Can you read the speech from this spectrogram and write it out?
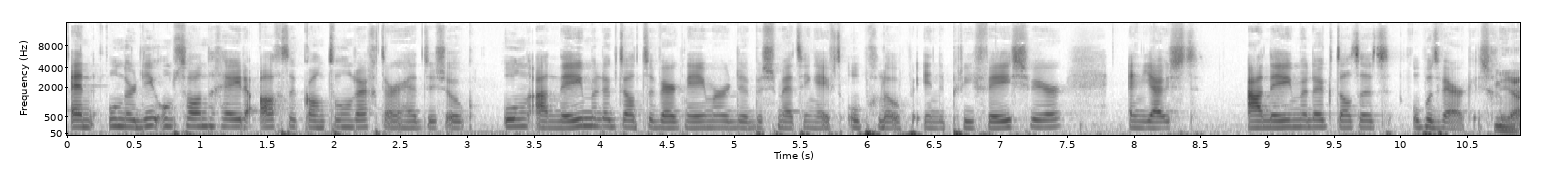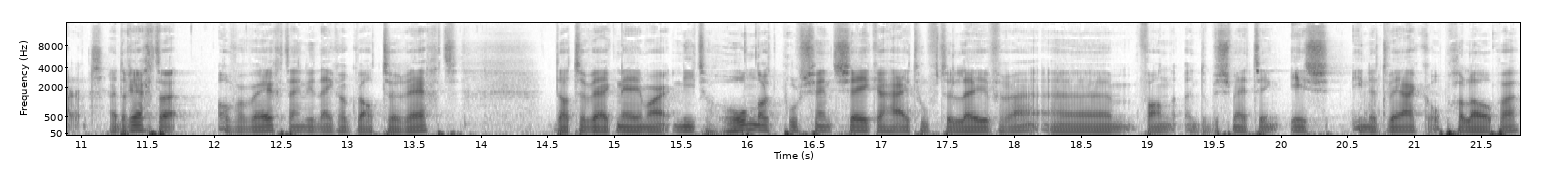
en onder die omstandigheden acht de kantonrechter het dus ook onaannemelijk dat de werknemer de besmetting heeft opgelopen in de privésfeer. En juist aannemelijk dat het op het werk is gebeurd. Ja, het rechter overweegt, en die denk ik ook wel terecht, dat de werknemer niet 100% zekerheid hoeft te leveren uh, van de besmetting is in het werk opgelopen.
